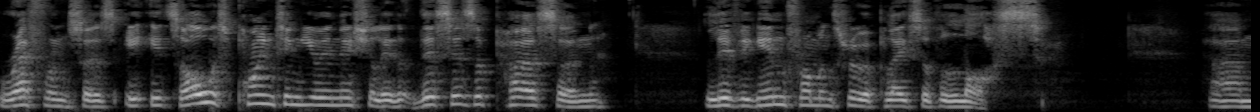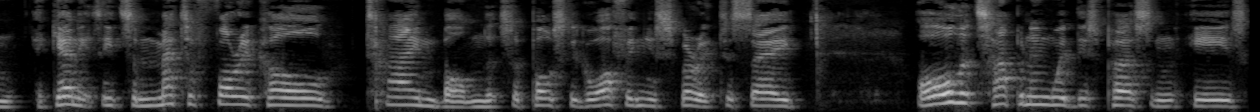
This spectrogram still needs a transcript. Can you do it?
references, it's always pointing you initially that this is a person living in from and through a place of loss. Um, again, it's it's a metaphorical time bomb that's supposed to go off in your spirit to say all that's happening with this person is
